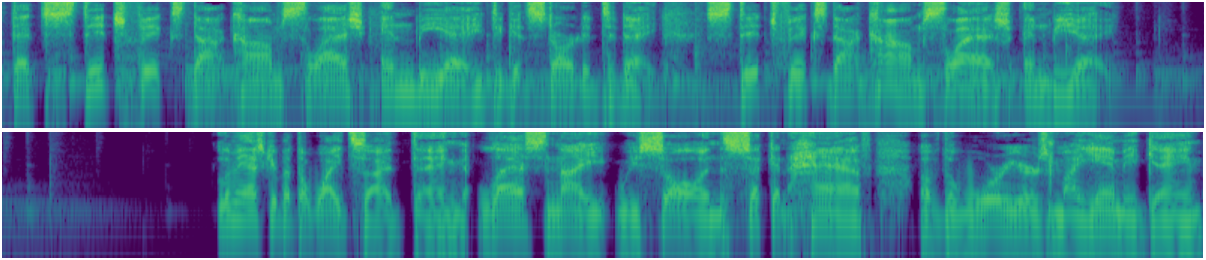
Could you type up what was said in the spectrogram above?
That's stitchfix.com slash NBA to get started today. stitchfix.com slash NBA. Let me ask you about the Whiteside thing. Last night we saw in the second half of the Warriors Miami game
